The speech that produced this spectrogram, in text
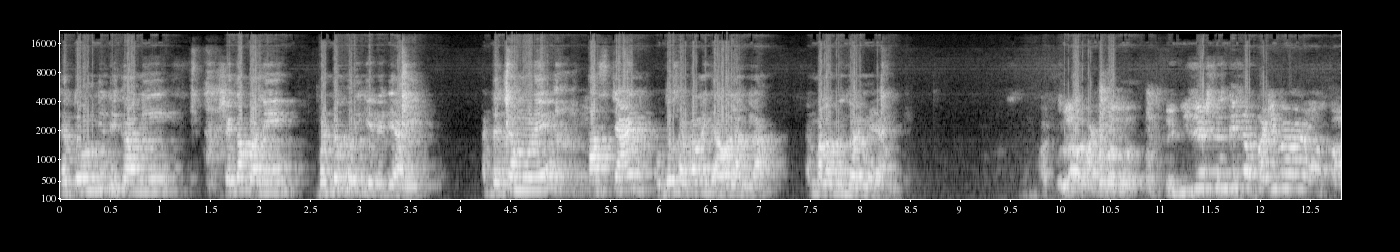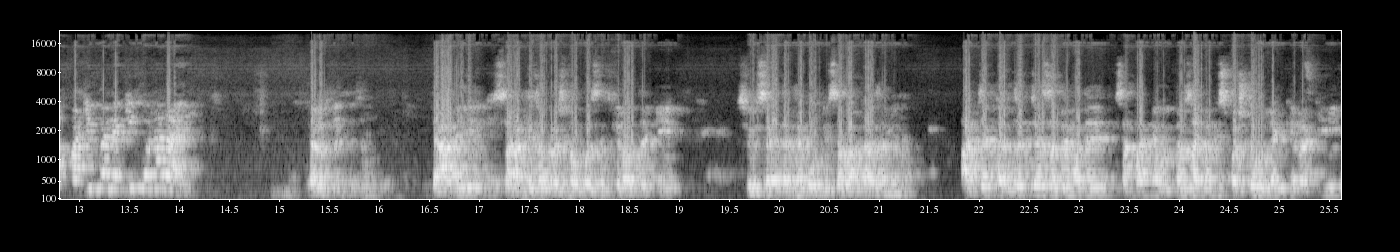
या दोन तीन ठिकाणी शेकापाने बंडखोरी केलेली आहे. आणि त्याच्यामुळे हा स्टँड उद्धव साहेबांना घ्यावा लागला आणि मला उमेदवारी मिळाली. निलेश पाठिंबा पाठिंबा नक्की कोणाला आहे? तर त्याआधी सरांनी जो प्रश्न उपस्थित केला होता की शिवसेनेतर्फे मोठी सभा का झाली नाही? आजच्या कर्जतच्या सभेमध्ये सन्मान्य उद्धव साहेबांनी स्पष्ट उल्लेख केला की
